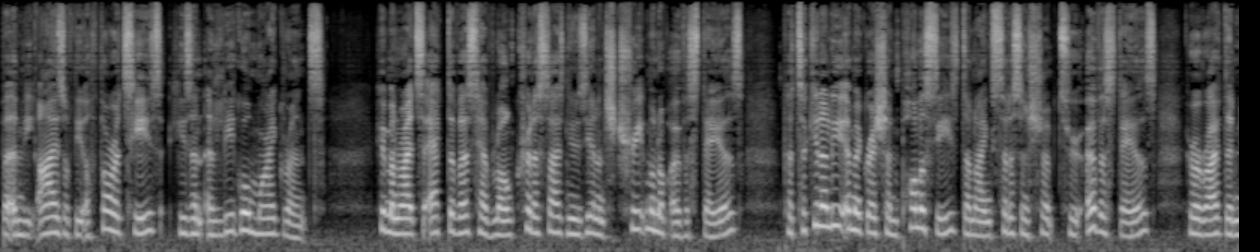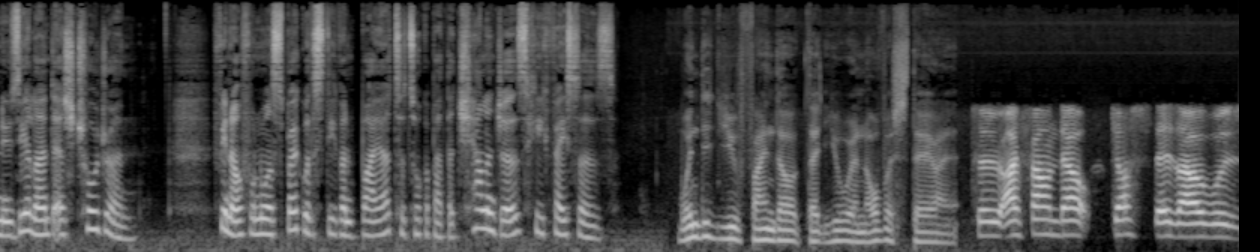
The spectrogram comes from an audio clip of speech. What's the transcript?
but in the eyes of the authorities, he's an illegal migrant. Human rights activists have long criticised New Zealand's treatment of overstayers, particularly immigration policies denying citizenship to overstayers who arrived in New Zealand as children. Finau Fonua spoke with Stephen Bayer to talk about the challenges he faces. When did you find out that you were an overstayer? So I found out just as I was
